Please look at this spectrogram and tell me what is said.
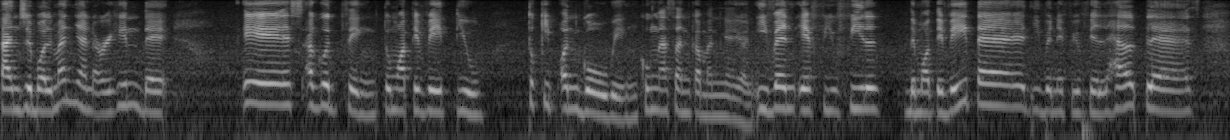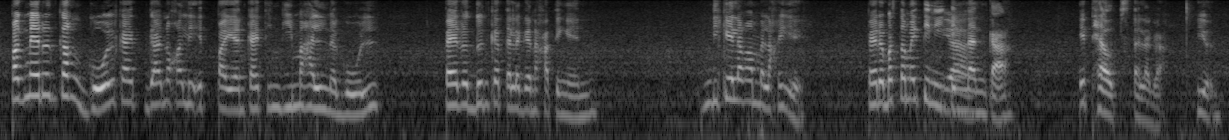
tangible man yan or hindi, is a good thing to motivate you to keep on going kung nasan ka man ngayon. Even if you feel demotivated, even if you feel helpless, pag meron kang goal, kahit gaano kaliit pa yan, kahit hindi mahal na goal, pero dun ka talaga nakatingin, hindi kailangan malaki eh. Pero basta may tinitingnan ka, it helps talaga. Yun.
